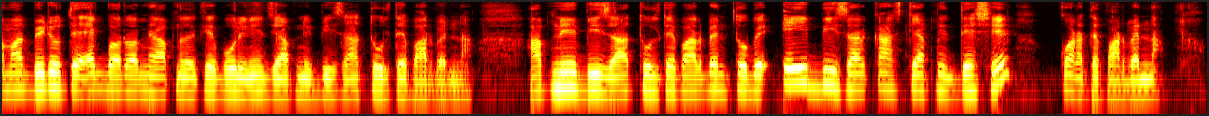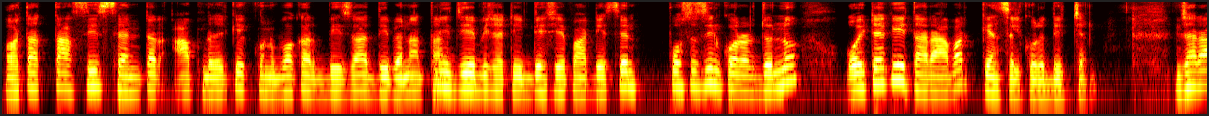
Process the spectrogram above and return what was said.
আমার ভিডিওতে একবারও আমি আপনাদেরকে বলিনি যে আপনি ভিসা তুলতে পারবেন না। আপনি ভিসা তুলতে পারবেন, তবে এই ভিসার কাজটি আপনি দেশে করাতে পারবেন না। অর্থাৎ তাসিস সেন্টার আপনাদেরকে কোনো প্রকার ভিসা দিবে না। তিনি যে ভিসাটি দেশে পাঠিয়েছেন প্রসেসিং করার জন্য ওইটাকেই তারা আবার ক্যান্সেল করে দিচ্ছেন। যারা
